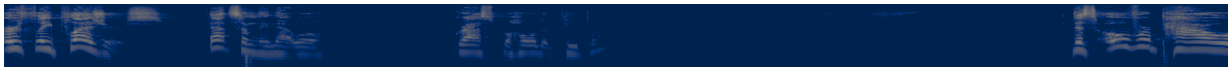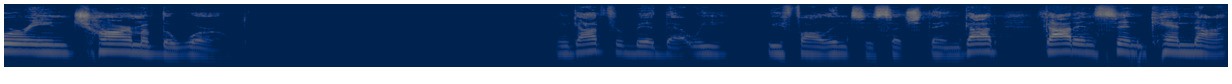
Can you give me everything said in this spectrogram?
Earthly pleasures, that's something that will grasp a hold of people. This overpowering charm of the world. And God forbid that we, we fall into such thing. God, God in sin cannot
